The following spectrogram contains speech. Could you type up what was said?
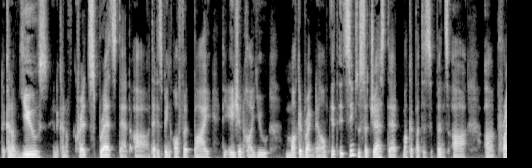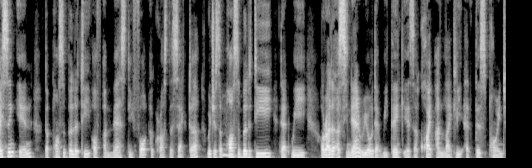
the kind of yields and the kind of credit spreads that are that is being offered by the Asian high yield market right now, it, it seems to suggest that market participants are uh, pricing in the possibility of a mass default across the sector, which is a mm. possibility that we, or rather a scenario that we think is uh, quite unlikely at this point.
